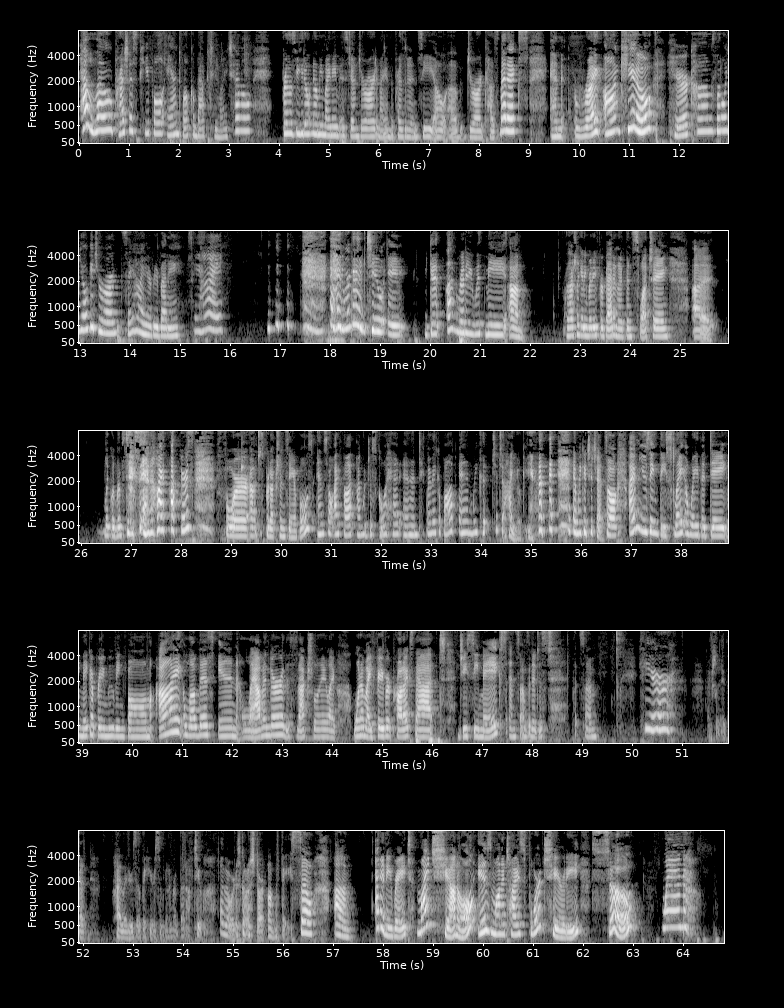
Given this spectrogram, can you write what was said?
Hello, precious people, and welcome back to my channel. For those of you who don't know me, my name is Jen Gerard, and I am the president and CEO of Gerard Cosmetics. And right on cue, here comes little Yogi Gerard. Say hi, everybody. Say hi. and we're going to do a get unready with me. Um, I'm actually getting ready for bed, and I've been swatching uh, liquid lipsticks and highlighters for uh, just production samples. And so I thought I would just go ahead and take my makeup off and we could chit chat. Hi, Yogi. and we could chit chat. So I'm using the Slay Away the Day Makeup Removing Balm. I love this in lavender. This is actually like one of my favorite products that GC makes. And so I'm going to just put some here. Actually, I've got highlighters over here, so going to rub that off too. And then we're just going to start on the face. So, um, at any rate, my channel is monetized for charity. So when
